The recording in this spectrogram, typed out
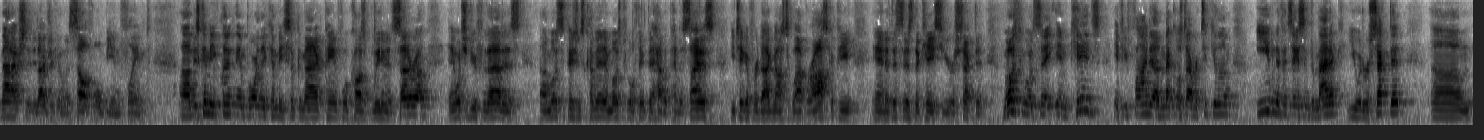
not actually the diverticulum itself will be inflamed. Um, these can be clinically important. They can be symptomatic, painful, cause bleeding, etc. And what you do for that is uh, most patients come in and most people think they have appendicitis. You take them for a diagnostic laparoscopy, and if this is the case, you resect it. Most people would say in kids, if you find a Meckel's diverticulum, even if it's asymptomatic, you would resect it. Um,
